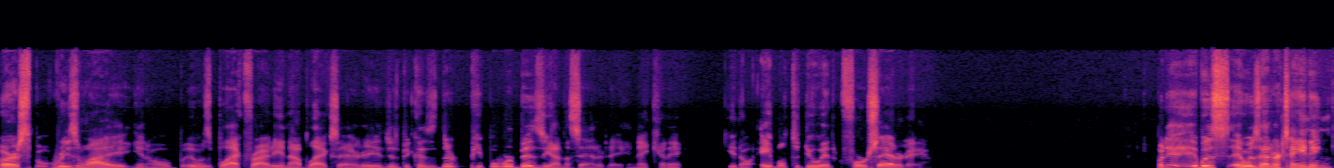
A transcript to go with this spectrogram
or a sp- reason why you know it was Black Friday and not Black Saturday, just because the people were busy on the Saturday and they couldn't, you know, able to do it for Saturday. But it, it was it was entertaining.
